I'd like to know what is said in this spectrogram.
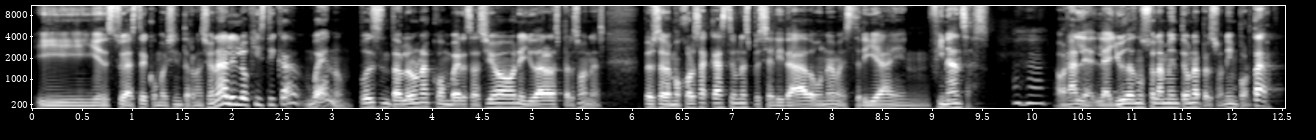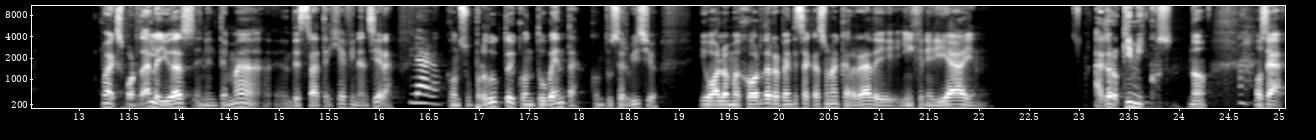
y estudiaste comercio internacional y logística, bueno, puedes entablar una conversación y ayudar a las personas. Pero si a lo mejor sacaste una especialidad o una maestría en finanzas, ahora le, ayudas no solamente a una persona a importar o a exportar, le ayudas en el tema de estrategia financiera. Claro. Con su producto y con tu venta, con tu servicio. Y o a lo mejor de repente sacas una carrera de ingeniería en agroquímicos, ¿no? O sea,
